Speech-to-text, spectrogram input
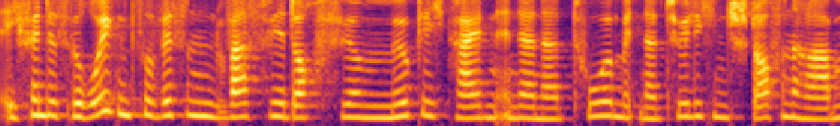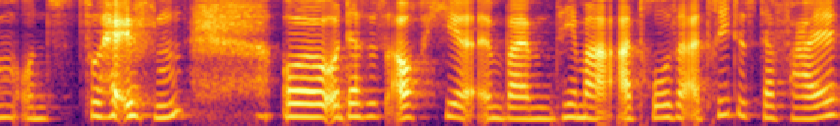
ich finde es beruhigend zu wissen, was wir doch für Möglichkeiten in der Natur mit natürlichen Stoffen haben, uns zu helfen. Äh, und das ist auch hier beim Thema Arthrose, Arthritis der Fall.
